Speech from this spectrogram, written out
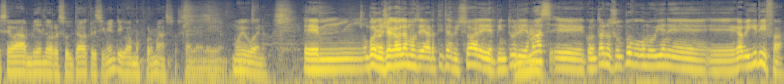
se van viendo resultados de crecimiento y vamos por más. Muy bueno. Em, bueno, ya que hablamos de artistas visuales y de pintura y demás, eh, contanos un poco cómo viene eh, Gaby Grifa,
